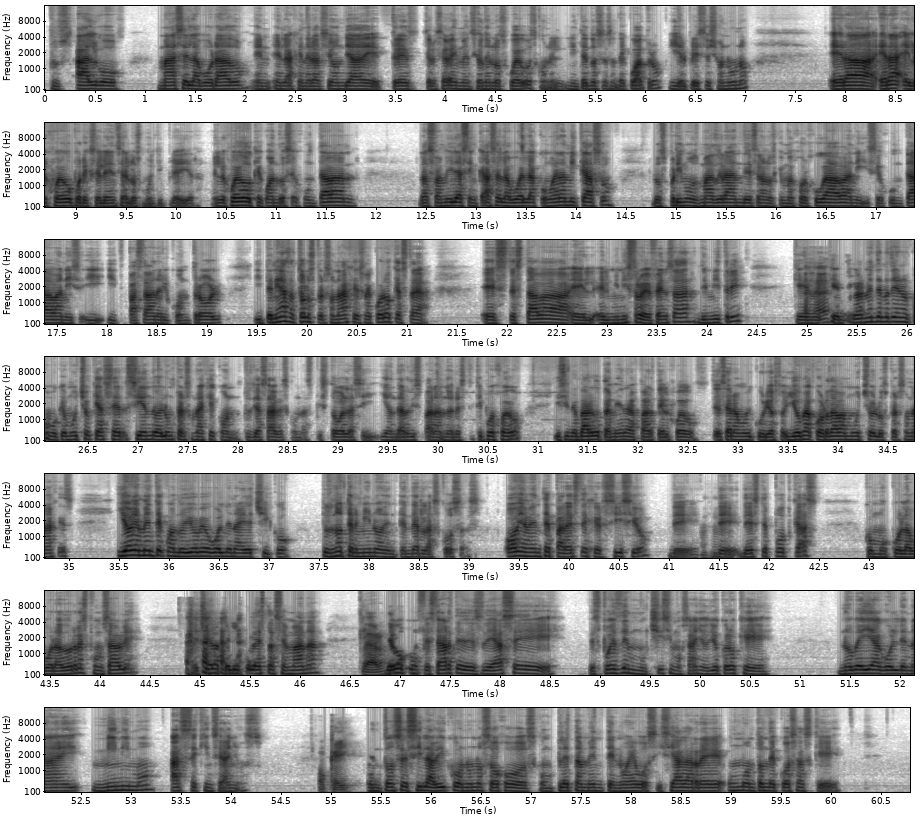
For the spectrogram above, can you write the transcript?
pues, algo más elaborado en, la generación ya de tercera dimensión en los juegos con el Nintendo 64 y el PlayStation 1, era, el juego por excelencia de los multiplayer. El juego que cuando se juntaban las familias en casa de la abuela, como era mi caso, los primos más grandes eran los que mejor jugaban y se juntaban y, pasaban el control. Y tenías a todos los personajes. Recuerdo que hasta este, estaba el, el ministro de Defensa, Dimitri, que, realmente no tiene como que mucho que hacer siendo él un personaje con, pues ya sabes, con las pistolas y, andar disparando en este tipo de juego, y sin embargo también era parte del juego, entonces era muy curioso, yo me acordaba mucho de los personajes, y obviamente cuando yo veo GoldenEye de chico, pues no termino de entender las cosas. Obviamente para este ejercicio de, de, este podcast, como colaborador responsable, eché la película esta semana, claro. debo confesarte desde hace, después de muchísimos años, yo creo que no veía GoldenEye mínimo hace 15 años. Ok. Entonces sí la vi con unos ojos completamente nuevos y sí agarré un montón de cosas que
